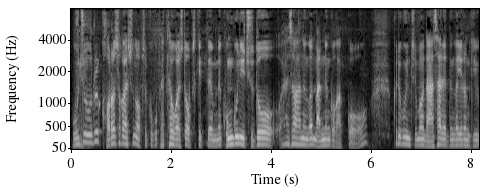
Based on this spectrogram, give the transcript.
우주를 걸어서 갈 수는 없을 거고 배 타고 갈 수도 없기 때문에 공군이 주도해서 하는 건 맞는 것 같고 그리고 이제 뭐 나사라든가 이런 기,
